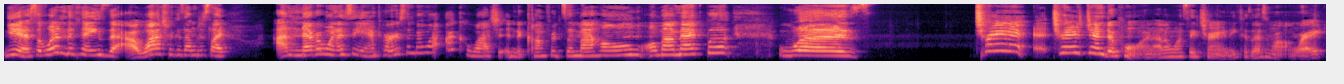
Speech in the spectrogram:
yeah. So one of the things that I watch because I'm just like I never want to see it in person, but I'm like, I could watch it in the comforts of my home on my MacBook. Was trans transgender porn. I don't want to say tranny because that's wrong, right?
